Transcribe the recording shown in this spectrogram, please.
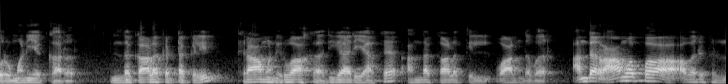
ஒரு மணியக்காரர். இந்த காலகட்டங்களில் கிராம நிர்வாக அதிகாரியாக அந்த காலத்தில் வாழ்ந்தவர். அந்த ராமப்பா அவர்கள்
